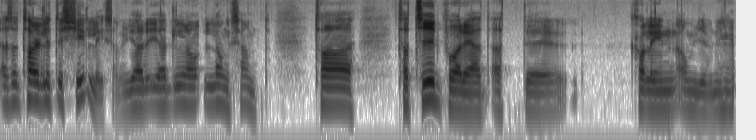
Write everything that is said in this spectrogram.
alltså, ta det lite chill liksom. Gör, gör det långsamt. Ta, ta tid på det att, att uh, kolla in omgivningen.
